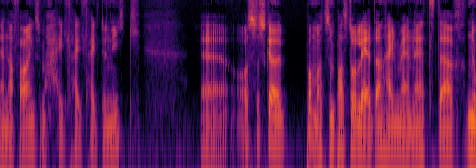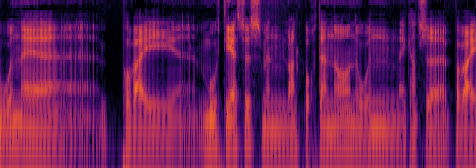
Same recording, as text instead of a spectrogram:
en erfaring som er helt, helt, helt unik. og så skal det på en måte som pastor lede en hel menighet der noen er på vei mot Jesus, men langt borte ennå. Noen er kanskje på vei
